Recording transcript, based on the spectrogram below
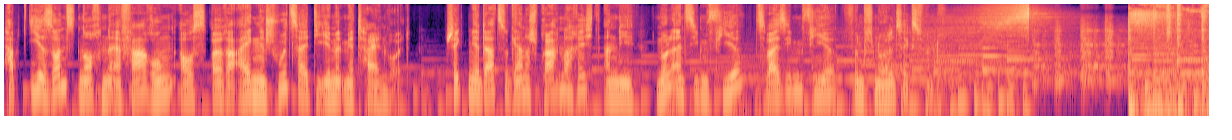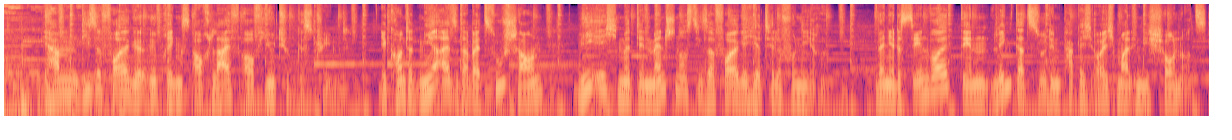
habt ihr sonst noch eine Erfahrung aus eurer eigenen Schulzeit, die ihr mit mir teilen wollt? Schickt mir dazu gerne Sprachnachricht an die 0174 274 5065. Wir haben diese Folge übrigens auch live auf YouTube gestreamt. Ihr konntet mir also dabei zuschauen, wie ich mit den Menschen aus dieser Folge hier telefoniere. Wenn ihr das sehen wollt, den Link dazu, den packe ich euch mal in die Show Notes.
